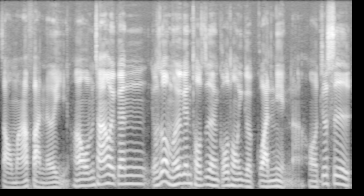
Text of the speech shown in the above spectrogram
找麻烦而已。好，我们常常会跟有时候我们会跟投资人沟通一个观念呐，哦，就是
